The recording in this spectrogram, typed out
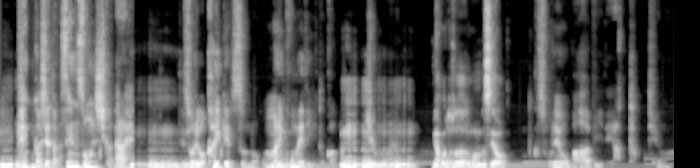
うん。喧嘩してたら戦争にしかならへん。うん。でそれを解決するのはほんまにコメディとか、うんうモ。いや、本当そうだと思いますよ。それをバービーでやったっていうのは。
